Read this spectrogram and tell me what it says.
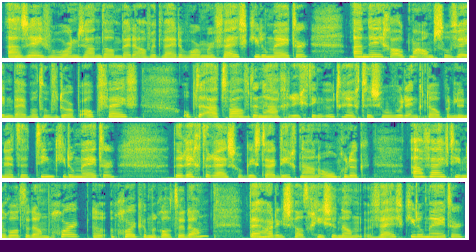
A7 Hoornzaandam bij de Afwitweide Wormer 5 kilometer. A9 ook maar Amstelveen bij Badhoevedorp ook 5. Op de A12 Den Haag richting Utrecht tussen Woerden en knopen Lunette 10 kilometer. De rechte is daar dicht na een ongeluk. A15 Rotterdam-Gorkum-Rotterdam. bij Hardingsveld Giesendam 5 kilometer.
